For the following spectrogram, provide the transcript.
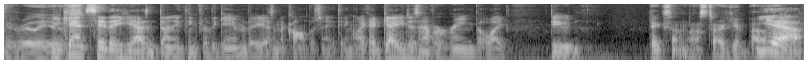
it really is. you can't say that he hasn't done anything for the game or that he hasn't accomplished anything. Like I get he doesn't have a ring, but like, dude, pick something else to argue about. yeah,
